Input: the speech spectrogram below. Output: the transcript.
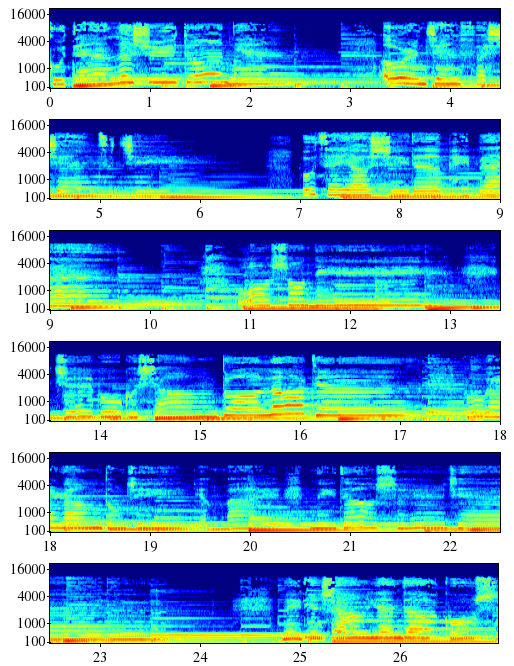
孤单了许多年，偶然间发现自己不再要谁的陪伴。我说你只不过想多了点，不敢让冬季掩埋你的世界。每天上演的故事，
